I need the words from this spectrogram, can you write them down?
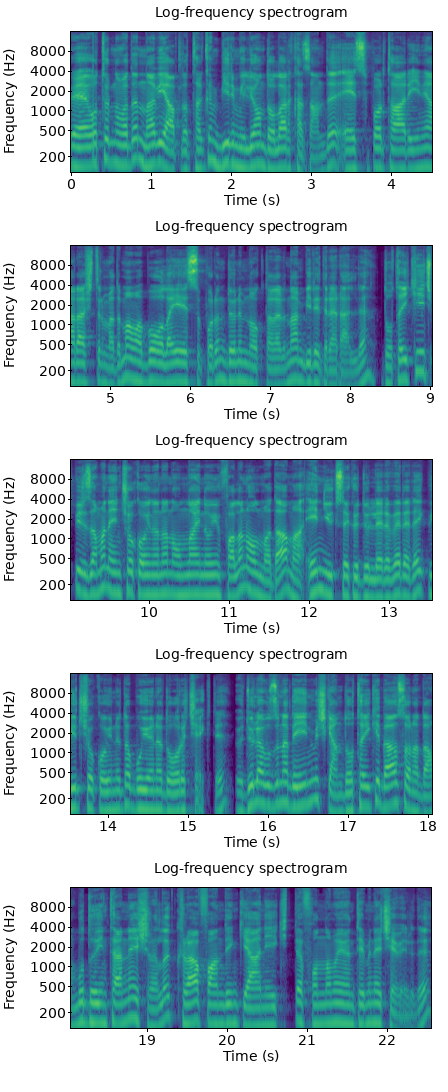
Ve o turnuvada Navi adlı takım 1 milyon dolar kazandı. E-spor tarihini araştırmadım ama bu olay e-sporun dönüm noktalarından biridir herhalde. Dota 2 hiçbir zaman en çok oynanan online oyun falan olmadı ama en yüksek ödülleri vererek birçok oyunu da bu yöne doğru çekti. Ödül havuzuna değinmişken Dota 2 daha sonradan bu The International'ı crowdfunding yani kitle fonlama yöntemine çevirdi.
